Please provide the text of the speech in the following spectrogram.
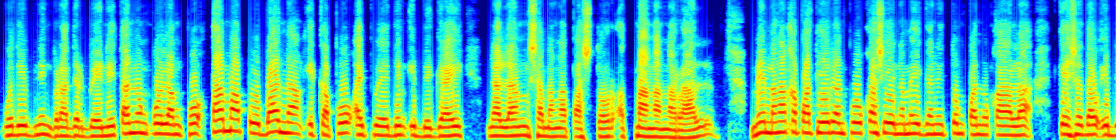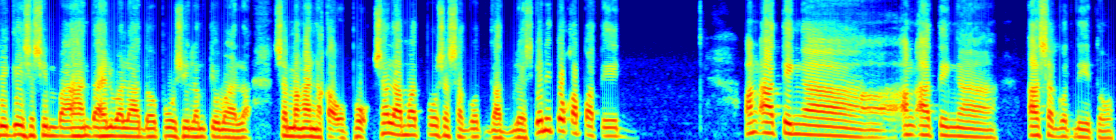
Good evening, Brother Benny. Tanong ko lang po, tama po ba na ang ikapo ay pwedeng ibigay na lang sa mga pastor at mga ngaral? May mga kapatiran po kasi na may ganitong panukala kaysa daw ibigay sa simbahan dahil wala daw po silang tiwala sa mga nakaupo. Salamat po sa sagot. God bless. Ganito kapatid, ang ating ah, ang ating ah, ah, sagot dito,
